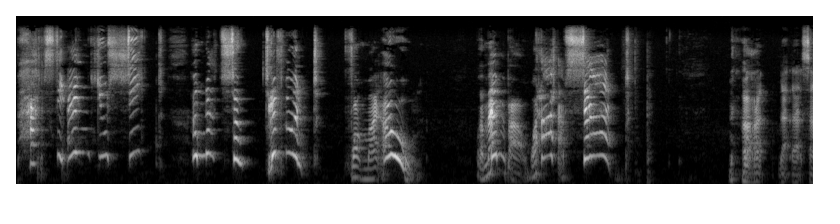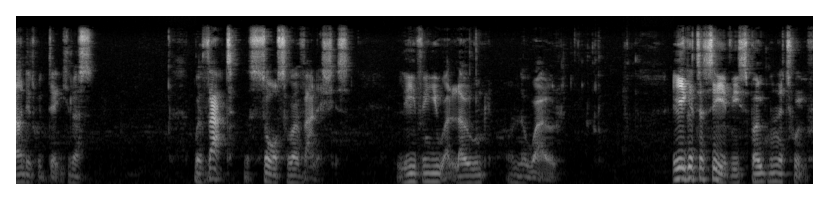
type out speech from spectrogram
Perhaps the end you seek are not so different from my own. Remember what I have said. that, that sounded ridiculous. With that, the sorcerer vanishes, leaving you alone on the road. Eager to see if he's spoken the truth,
